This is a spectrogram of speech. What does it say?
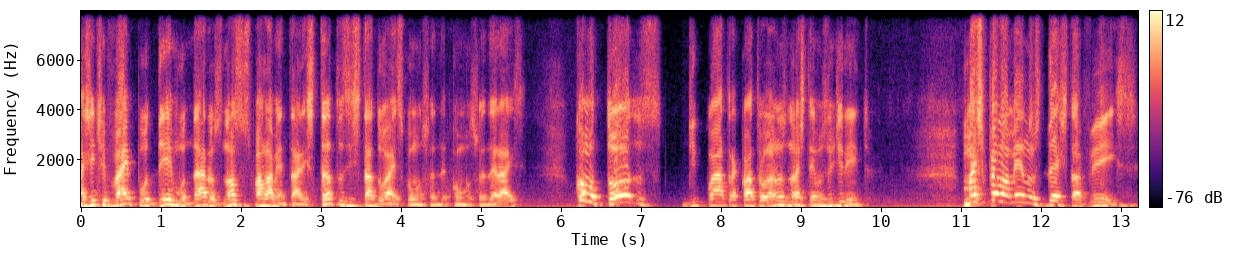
a gente vai poder mudar os nossos parlamentares, tanto os estaduais como os federais, como todos de quatro a quatro anos nós temos o direito. Mas pelo menos desta vez,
